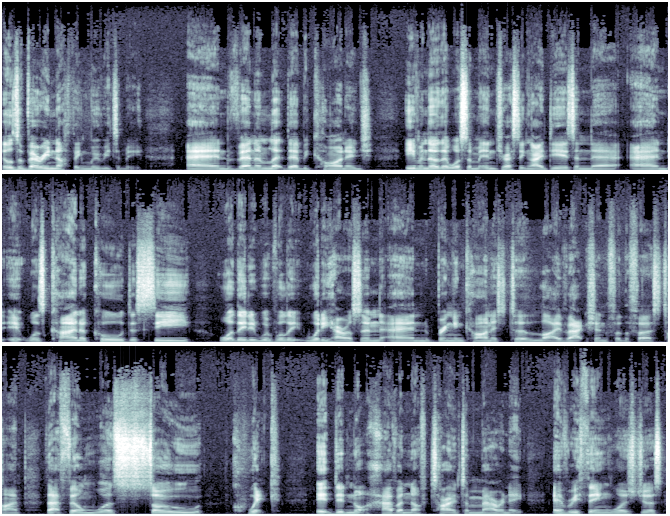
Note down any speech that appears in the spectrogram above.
it was a very nothing movie to me. And Venom Let There Be Carnage, even though there was some interesting ideas in there, and it was kind of cool to see what they did with Woody Harrelson and bringing Carnage to live action for the first time. That film was so quick. It did not have enough time to marinate. Everything was just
